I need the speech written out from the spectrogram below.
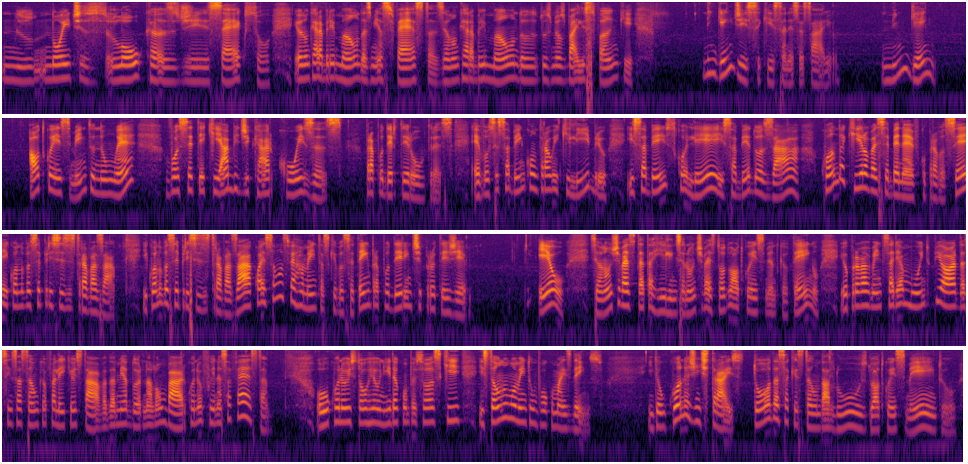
noites loucas de sexo, eu não quero abrir mão das minhas festas, eu não quero abrir mão do, dos meus bailes funk. Ninguém disse que isso é necessário. Ninguém. Autoconhecimento não é você ter que abdicar coisas para poder ter outras. É você saber encontrar o equilíbrio e saber escolher e saber dosar quando aquilo vai ser benéfico para você e quando você precisa extravasar. E quando você precisa extravasar, quais são as ferramentas que você tem para poderem te proteger? Eu, se eu não tivesse Teta Healing, se eu não tivesse todo o autoconhecimento que eu tenho, eu provavelmente estaria muito pior da sensação que eu falei que eu estava da minha dor na lombar quando eu fui nessa festa ou quando eu estou reunida com pessoas que estão num momento um pouco mais denso. Então, quando a gente traz toda essa questão da luz, do autoconhecimento,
